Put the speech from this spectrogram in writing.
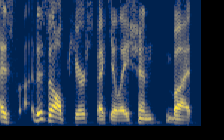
As this is all pure speculation, but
